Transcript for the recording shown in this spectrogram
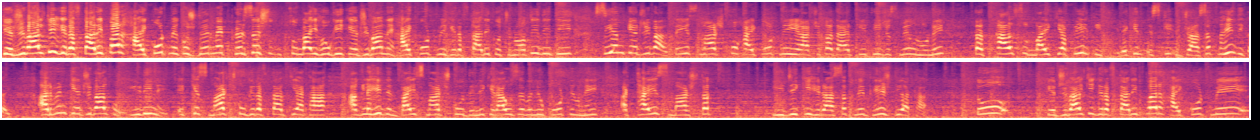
केजरीवाल की गिरफ्तारी पर हाईकोर्ट में कुछ देर में फिर से सुनवाई होगी। केजरीवाल ने हाईकोर्ट में गिरफ्तारी को चुनौती दी थी। सीएम केजरीवाल 23 मार्च को हाईकोर्ट में याचिका दायर की थी, जिसमें उन्होंने तत्काल सुनवाई की अपील की थी, लेकिन इसकी इजाज़त नहीं दी गई। अरविंद केजरीवाल को ईडी ने 21 मार्च को गिरफ़्तार किया था। अगले ही दिन 22 मार्च को दिल्ली की राउज एवेन्यू कोर्ट ने उन्हें 28 मार्च तक ईडी की हिरासत में भेज दिया था। तो केजरीवाल की गिरफ्तारी पर हाईकोर्ट में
